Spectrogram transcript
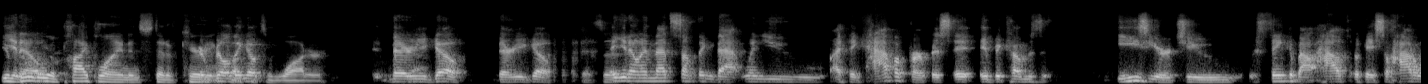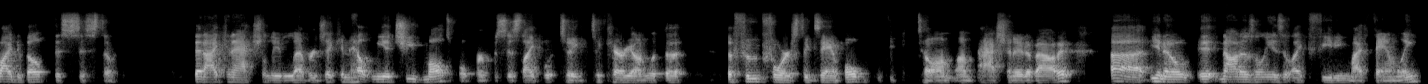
You're you building know, a pipeline instead of carrying building buckets a, of water. There yeah. you go. There you go. You know, and that's something that when you, I think, have a purpose, it, it becomes easier to think about how to, okay so how do i develop this system that i can actually leverage that can help me achieve multiple purposes like to, to carry on with the the food forest example If you can tell i'm, I'm passionate about it uh, you know it not as only is it like feeding my family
